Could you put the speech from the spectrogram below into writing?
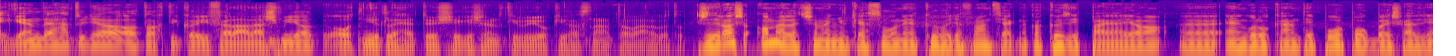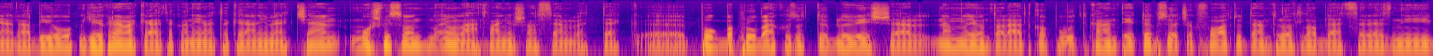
Igen, de hát ugye a, taktikai felállás miatt ott nyílt lehetőség, és rendkívül jól kihasználta a válogatott. És azért az, amellett sem menjünk el szó nélkül, hogy a franciáknak a középpályája uh, Engolo Kanté, Paul Pogba és Adrian Rabiot, ugye ők remekeltek a németek elleni meccsen, most viszont nagyon látványosan szenvedtek. Uh, Pogba próbálkozott több lövéssel, nem nagyon talált kaput, Kanté többször csak falt után tudott labdát szerezni,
